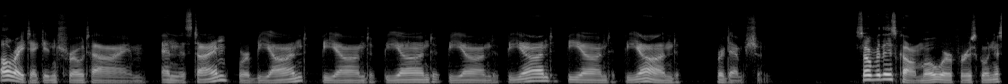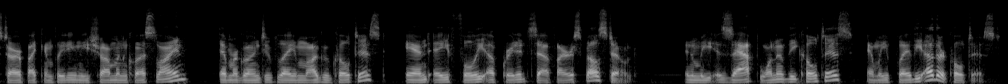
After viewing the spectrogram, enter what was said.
Alright, Deck intro time. And this time, we're beyond, beyond, beyond, beyond, beyond, beyond, beyond redemption. So for this combo, we're first going to start by completing the Shaman quest line, then we're going to play Mogu Cultist and a fully upgraded Sapphire Spellstone. Then we zap one of the cultists, and we play the other cultist.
